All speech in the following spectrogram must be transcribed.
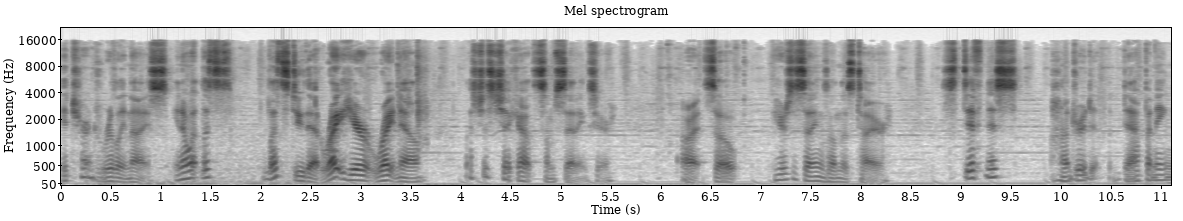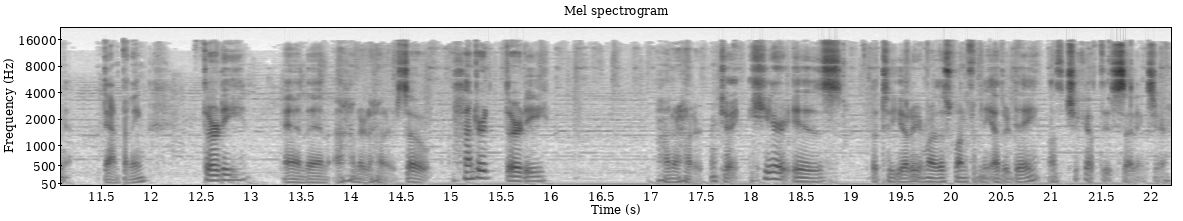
It turned really nice. You know what, let's let's do that right here, right now. Let's just check out some settings here. All right, so here's the settings on this tire. Stiffness, 100, dampening, dampening, 30, and then 100, 100. So 130, 100, 100. Okay, here is the Toyota. Remember this one from the other day? Let's check out these settings here.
